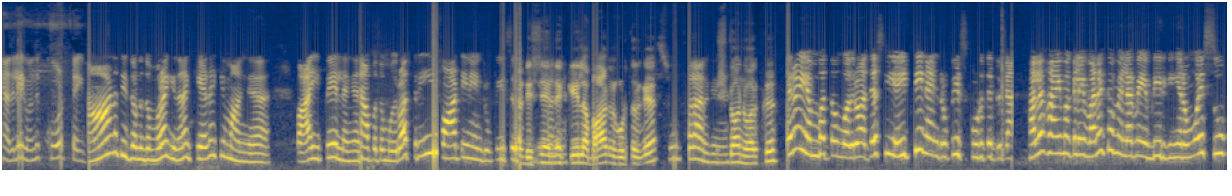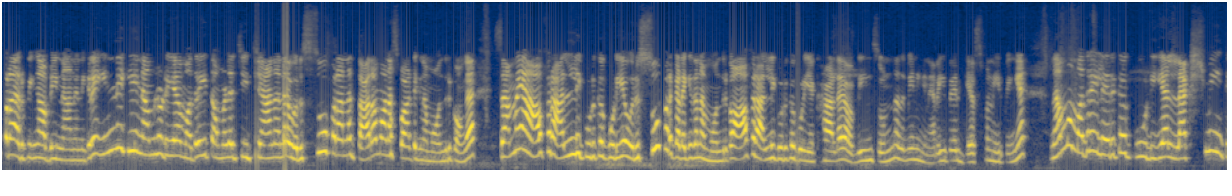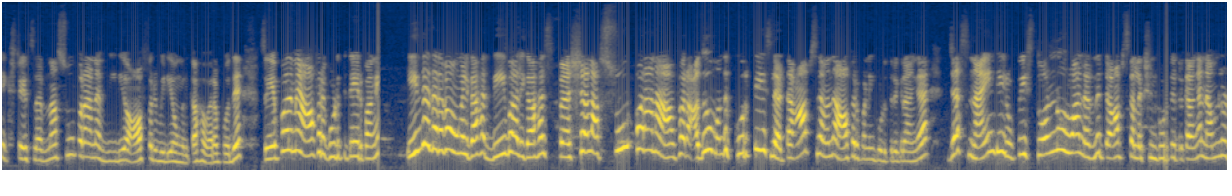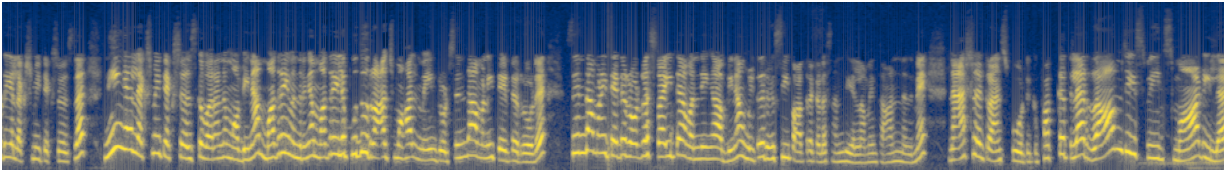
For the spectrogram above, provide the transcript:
அதுல வந்து code type நானூத்தி தொண்ணூத்தி ரூபாய்க்கு இதெல்லாம் கிடைக்குமாங்க? வாய்ப்பே இல்லைங்க. நாற்பத்தொன்பது ரூபா three forty nine rupees design கீழே பார்டர் கொடுத்துருக்கு. சூப்பரா இருக்குங்க. ஸ்டோன் ஒர்க் வெறும் எண்பத்தொன்பது ரூபா ஜஸ்ட் எயிட்டி நைன் ருபீஸ் கொடுத்துட்டு இருக்காங்க ஹலோ ஹாய் மக்களே. வணக்கம் எல்லாருமே. எப்படி இருக்கீங்க? ரொம்பவே சூப்பரா இருப்பீங்க அப்படின்னு நான் நினைக்கிறேன். இன்னைக்கு நம்மளுடைய மதுரை தமிழச்சி சேனல்ல ஒரு சூப்பரான தரமான ஸ்பாட்டுக்கு நம்ம வந்திருக்கோங்க. செம்மையா ஆஃபர் அள்ளி கொடுக்கக்கூடிய ஒரு சூப்பர் கடைக்கு தான் நம்ம வந்திருக்கோம். ஆஃபர் அள்ளி கொடுக்கக்கூடிய கடை அப்படின்னு சொன்னதுமே நீங்க நிறைய பேர் கெஸ் பண்ணிருப்பீங்க நம்ம மதுரையில இருக்கக்கூடிய லக்ஷ்மி டெக்ஸ்டைல்ஸ்ல இருந்தா சூப்பரான வீடியோ ஆஃபர் வீடியோ உங்களுக்காக வரப்போகுது. ஸோ எப்போதுமே ஆஃபரை கொடுத்துட்டே இருப்பாங்க. இந்த தடவை உங்களுக்காக தீபாவளிக்காக ஸ்பெஷலா சூப்பரான ஆஃபர் அதுவும் வந்து குர்த்திஸ்ல டாப்ஸ்ல வந்து ஆஃபர் பண்ணி கொடுத்துருக்காங்க ஜஸ்ட் நைன்டி ருபீஸ் தொண்ணூறு இருந்து டாப்ஸ் கலெக்ஷன் கொடுத்துட்டு இருக்காங்க நம்மளுடைய லக்ஷ்மி டெக்ஸ்டைல்ஸ்ல நீங்க லக்ஷ்மி டெக்ஸ்டைல்ஸ்க்கு வரணும் அப்படின்னா மதுரை வந்துருங்க. மதுரையில புது Rajmahal main road Chintamani theatre road Chintamani theatre ரோட்ல ஸ்ட்ரைட்டா வந்தீங்க அப்படின்னா உங்களுக்கு ரிசி பாத்திர கடை சந்தி எல்லாமே தாண்டினதுமே நேஷனல் டிரான்ஸ்போர்ட்டுக்கு பக்கத்துல ராம்ஜி ஸ்வீட்ஸ் மாடியில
